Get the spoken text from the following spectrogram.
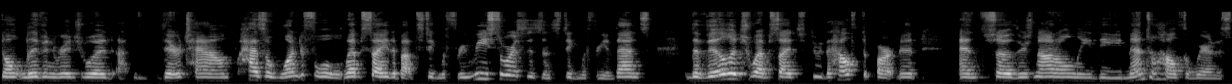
don't live in Ridgewood, uh, their town has a wonderful website about stigma free resources and stigma free events. The village websites through the health department. And so there's not only the mental health awareness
